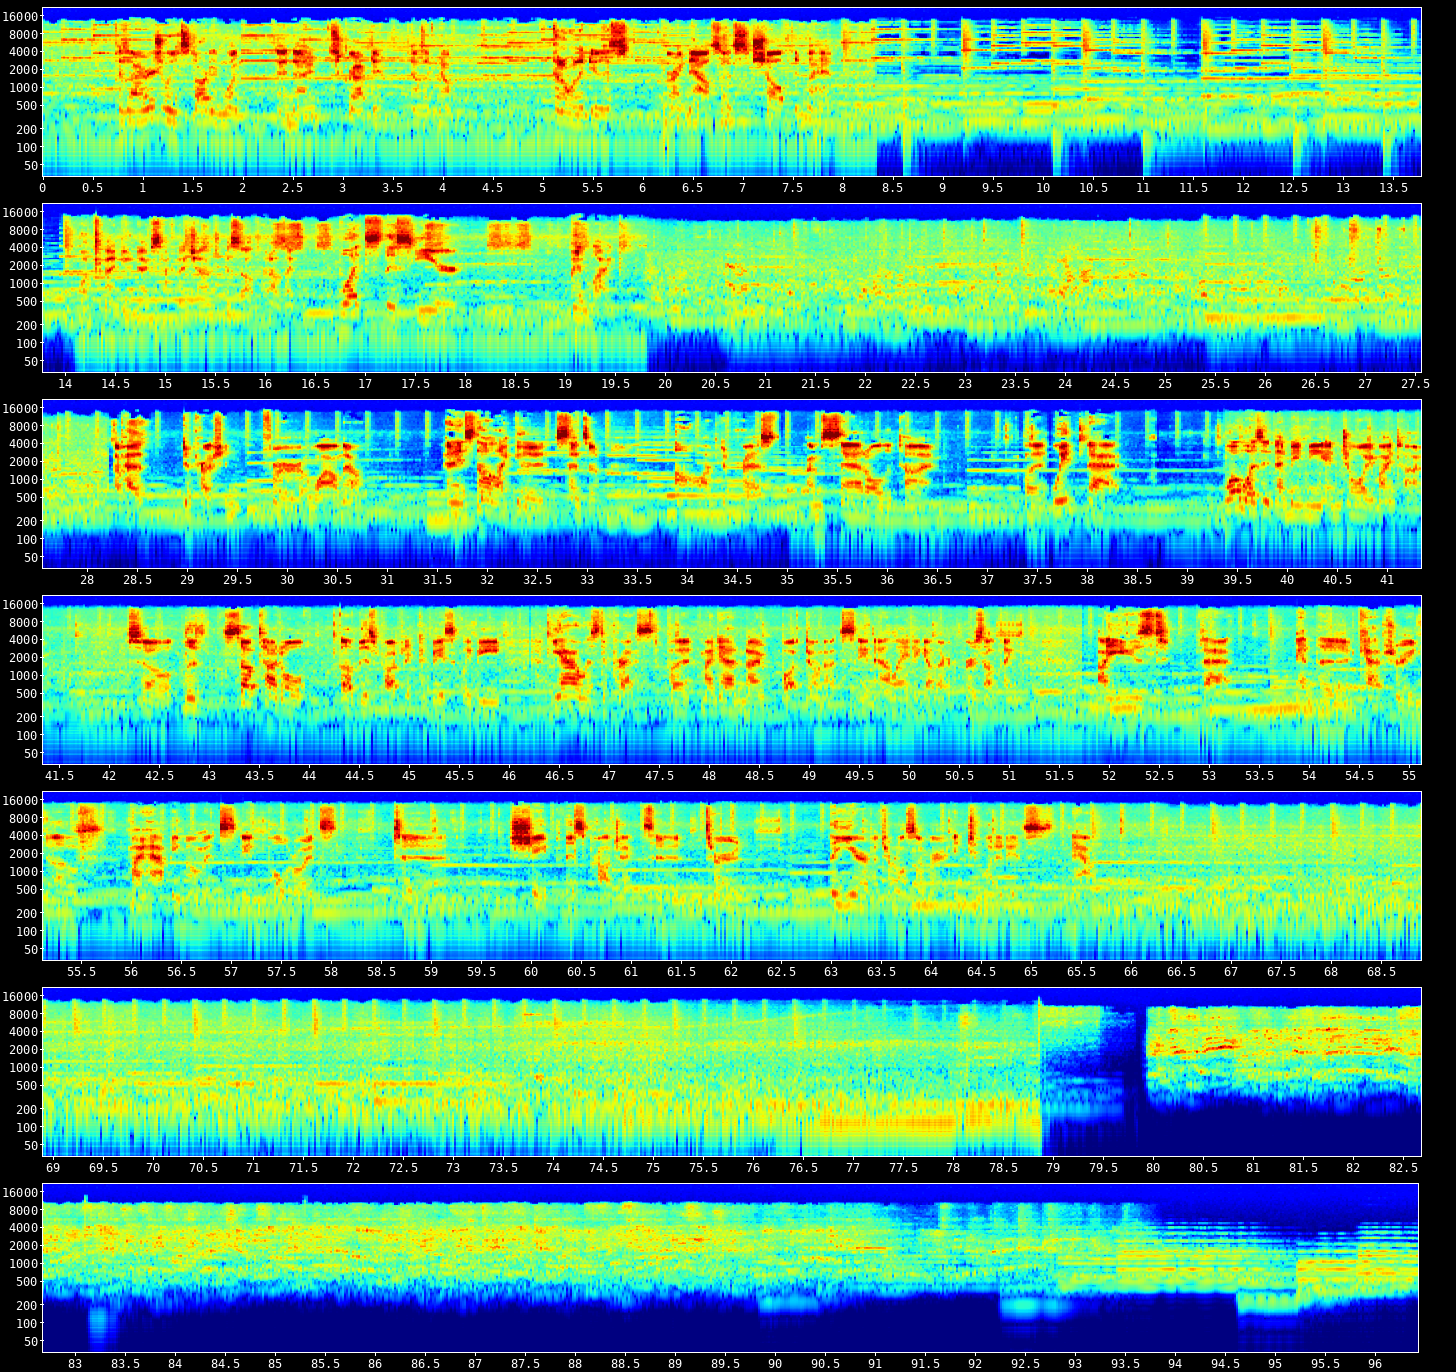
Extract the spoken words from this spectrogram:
Because I originally started one and I scrapped it. I was like, no, I don't want to do this right now, so it's shelved in my head. What can I do next? How can I challenge myself? And I was like, what's this year been like? I've had depression for a while now. And it's not like a sense of, oh, I'm depressed. I'm sad all the time. But with that, what was it that made me enjoy my time? So the subtitle of this project could basically be, yeah, I was depressed, but my dad and I bought donuts in LA together or something. I used that and the capturing of my happy moments in Polaroids to shape this project, to turn the year of Eternal Summer into what it is now.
